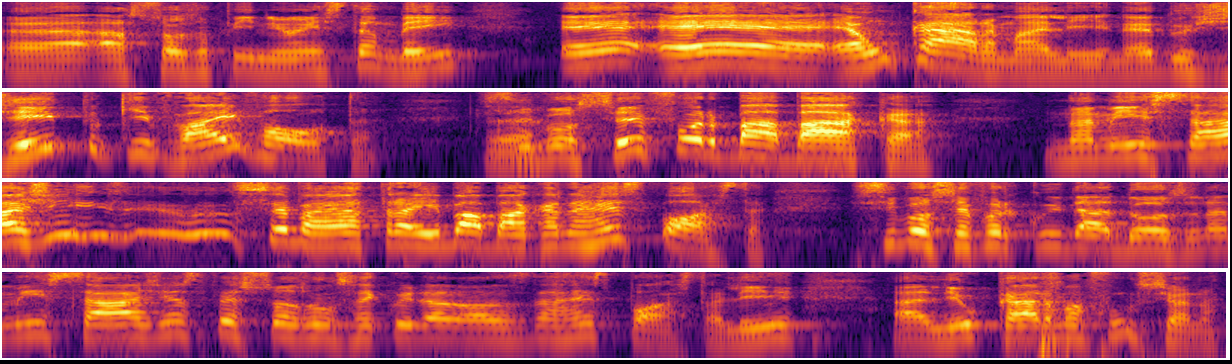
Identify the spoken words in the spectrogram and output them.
eh, as suas opiniões também. É, é, é um karma ali, né? Do jeito que vai e volta. Se você for babaca na mensagem, você vai atrair babaca na resposta. Se você for cuidadoso na mensagem, as pessoas vão ser cuidadosas na resposta. Ali, ali o karma funciona.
